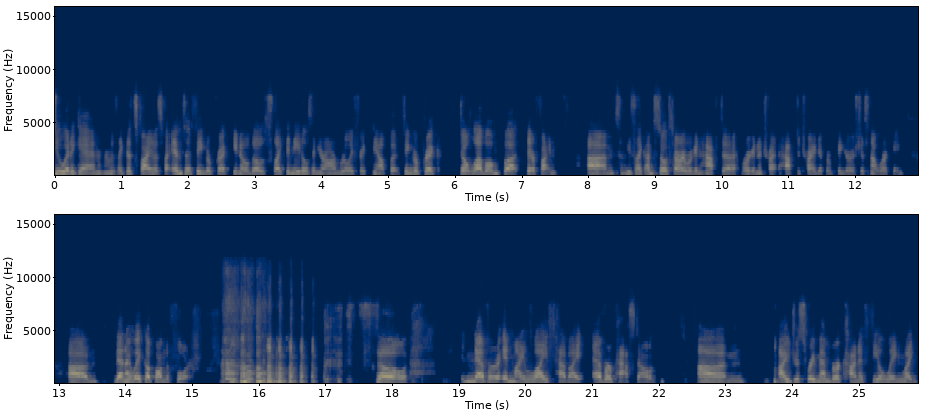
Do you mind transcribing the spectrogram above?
do it again. And I was like, that's fine. That's fine. And it's a finger prick, you know, those like the needles in your arm really freak me out, but finger prick, don't love them, but they're fine. Um, so he's like, I'm so sorry. We're going to have to, we're going to try, have to try a different finger. It's just not working. Um, then I wake up on the floor. so never in my life have I ever passed out. Um, I just remember kind of feeling like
